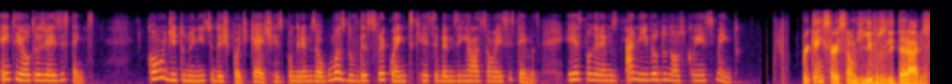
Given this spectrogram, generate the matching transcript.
entre outras já existentes. Como dito no início deste podcast, responderemos algumas dúvidas frequentes que recebemos em relação a esses temas e responderemos a nível do nosso conhecimento. Por que a inserção de livros literários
